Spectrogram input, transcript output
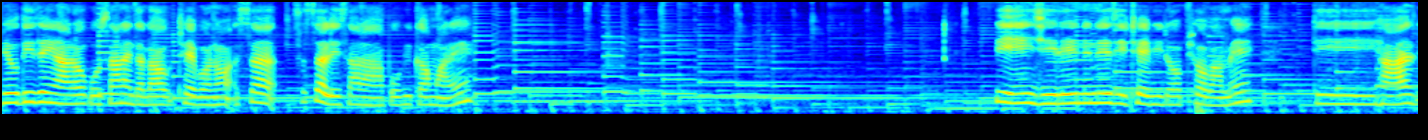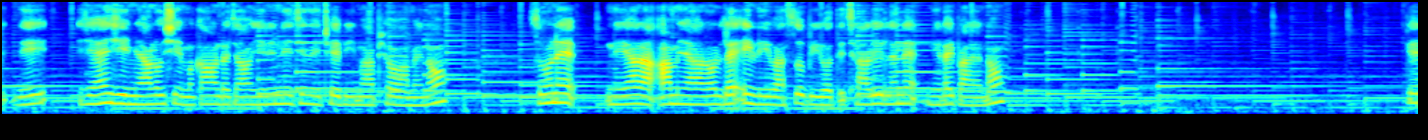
ငရုတ်သီးစိမ်းကတော့ကိုစားနိုင်တဲ့လောက်ထည့်ပေါ့နော်။အဆက်ဆက်ဆက်လေးစားတာပိုပြီးကောင်းပါတယ်။ပြီးရင်ရေလေးနည်းနည်းစီထည့်ပြီးတော့ဖြော့ပါမယ်။ဒီဟာလေရမ်းရေများလို့ရှိရင်မကောင်းတဲ့ကြောင့်ရေနည်းနည်းချင်းစီထည့်ပြီးမှဖြော့ပါမယ်နော်။ဇိုးနဲ့ နေရတာအားမရတော့လက်အိတ်လေးပါစွပ်ပြီးတော့တခြားလေးလက်နဲ့နေလိုက်ပါတယ်နော်ကဲ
